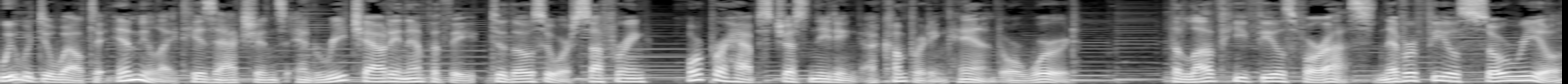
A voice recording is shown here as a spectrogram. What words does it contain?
we would do well to emulate his actions and reach out in empathy to those who are suffering or perhaps just needing a comforting hand or word. The love He feels for us never feels so real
